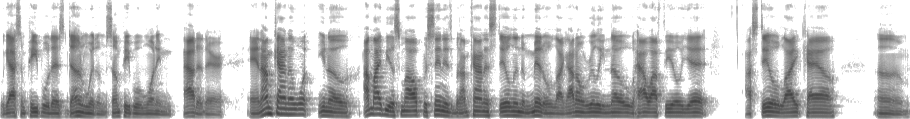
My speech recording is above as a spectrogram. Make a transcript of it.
We got some people that's done with him. Some people want him out of there. And I'm kind of want, you know, I might be a small percentage, but I'm kind of still in the middle. Like I don't really know how I feel yet. I still like Cal. Um,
